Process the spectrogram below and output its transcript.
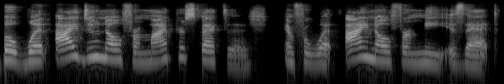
But what I do know from my perspective and for what I know for me is that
